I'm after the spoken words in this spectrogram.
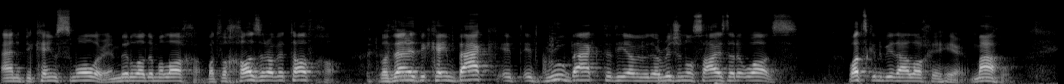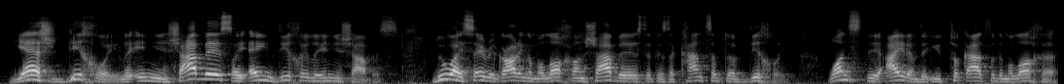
and it became smaller in middle of the malacha. But v'chazar of etavcha. But then it became back, it, it grew back to the, uh, the original size that it was. What's going to be the halacha here? Mahu. Yesh dichoy le'inyan Shabbos, or ein dichoy le'inyan Shabbos. Do I say regarding a malacha on Shabbos that there's a concept of dichoy? Once the item that you took out for the malacha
